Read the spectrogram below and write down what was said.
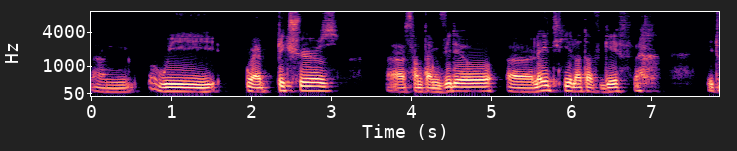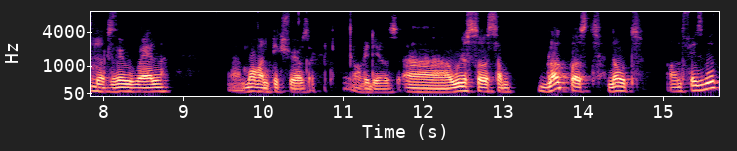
And we we have pictures, uh, sometimes video. lately, a lot of GIF. it mm. works very well. more than pictures or videos. we also some blog post note on Facebook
